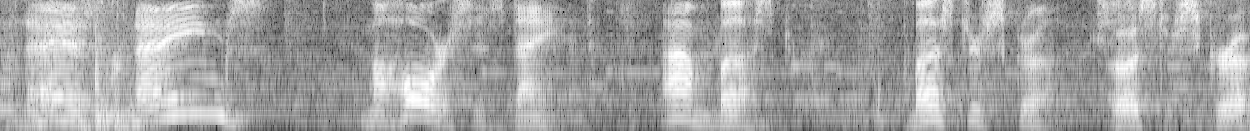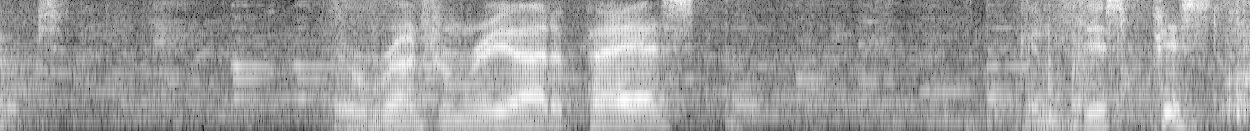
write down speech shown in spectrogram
And as for names, my horse is Dan. I'm Buster. Buster Scruggs. Buster Scruggs. The run from Riata Pass. And this pistol.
